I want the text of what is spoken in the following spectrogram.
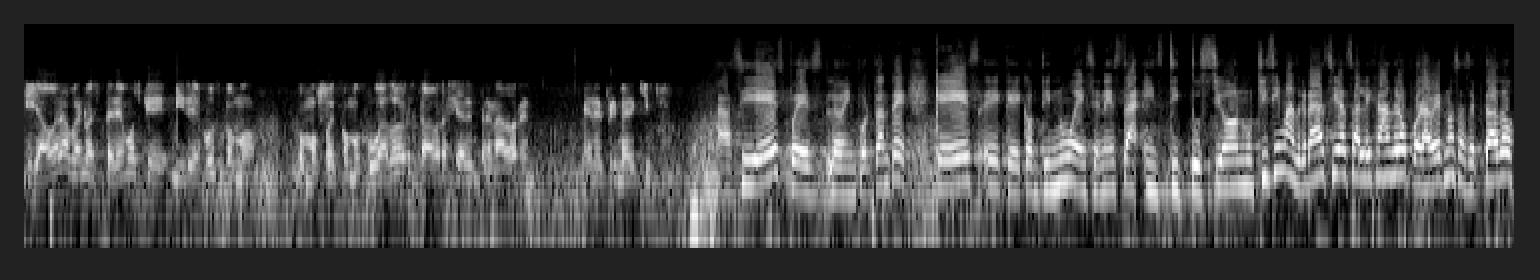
Y ahora, bueno, esperemos que mi debut como, como fue como jugador, ahora sea de entrenador en, en el primer equipo. Así es, pues lo importante que es eh, que continúes en esta institución. Muchísimas gracias Alejandro por habernos aceptado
